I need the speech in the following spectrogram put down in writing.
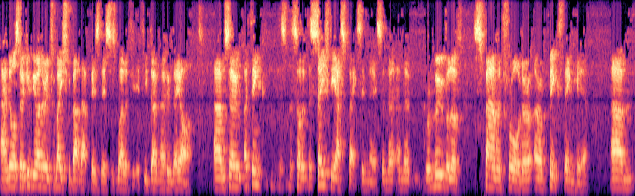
And also give you other information about that business as well if, if you don't know who they are. Um, so I think the, sort of the safety aspects in this and the, and the removal of spam and fraud are, are a big thing here. Um,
